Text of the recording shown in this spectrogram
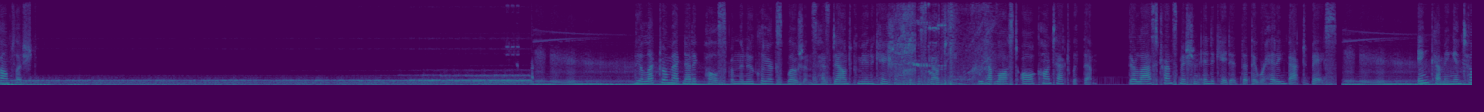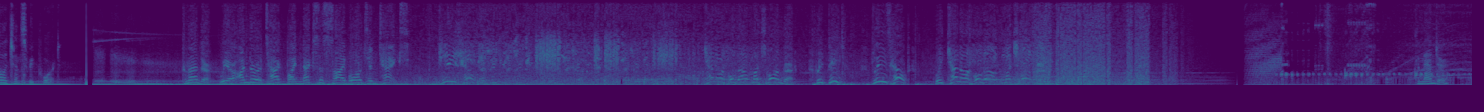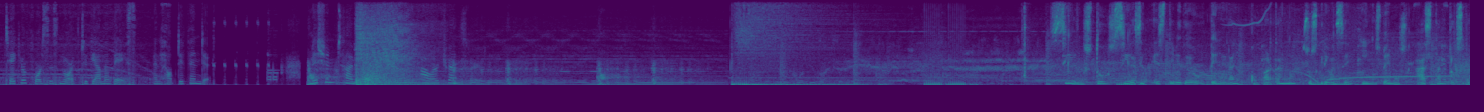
Accomplished. The electromagnetic pulse from the nuclear explosions has downed communications with the scout team. We have lost all contact with them. Their last transmission indicated that they were heading back to base. Incoming intelligence report. Commander, we are under attack by Nexus cyborgs and tanks. Please help us. Cannot hold out much longer. Repeat, please help. We cannot hold out much longer. Commander, take your forces north to Gamma Base and help defend it. Mission time. Power transferred. Si les gustó, si les este video, denle like, compártanlo, suscríbanse y nos vemos hasta la próxima.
